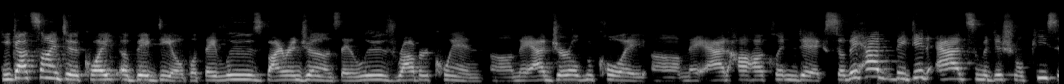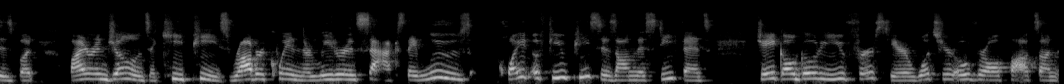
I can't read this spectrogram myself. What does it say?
he got signed to quite a big deal, but they lose Byron Jones, they lose Robert Quinn, um, they add Gerald McCoy, um, they add Ha Ha Clinton Dix. So they had they did add some additional pieces, but Byron Jones, a key piece, Robert Quinn, their leader in sacks. They lose quite a few pieces on this defense. Jake, I'll go to you first here. What's your overall thoughts on,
